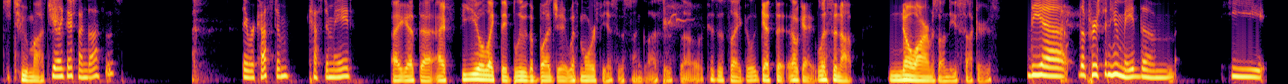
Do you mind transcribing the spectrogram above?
It's too much. Do you like their sunglasses? they were custom, custom made. I get that. I feel like they blew the budget with Morpheus's sunglasses though, because it's like, get the okay. Listen up. No arms on these suckers. The uh the person who made them, he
